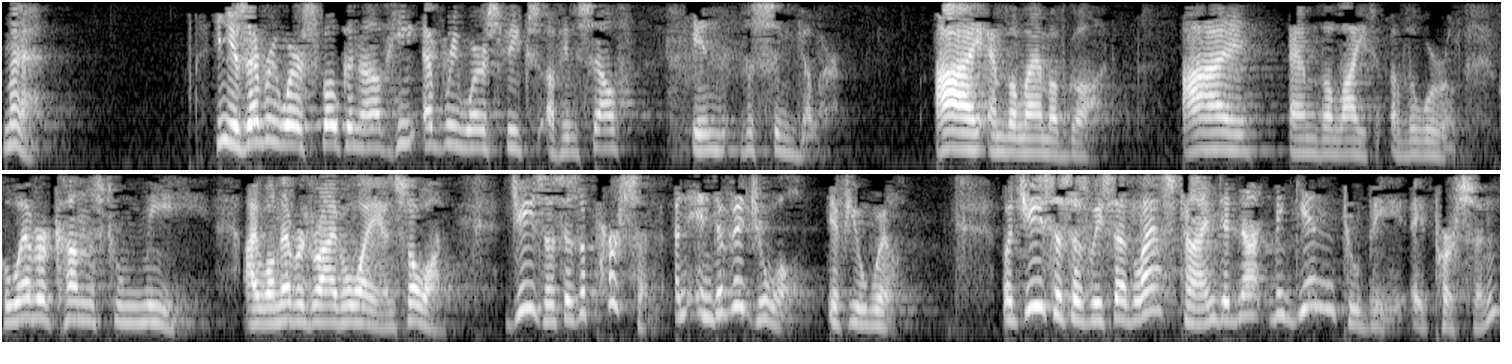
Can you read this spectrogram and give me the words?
man. He is everywhere spoken of. He everywhere speaks of himself in the singular. I am the Lamb of God. I am the light of the world. Whoever comes to me, I will never drive away, and so on. Jesus is a person, an individual, if you will. But Jesus, as we said last time, did not begin to be a person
